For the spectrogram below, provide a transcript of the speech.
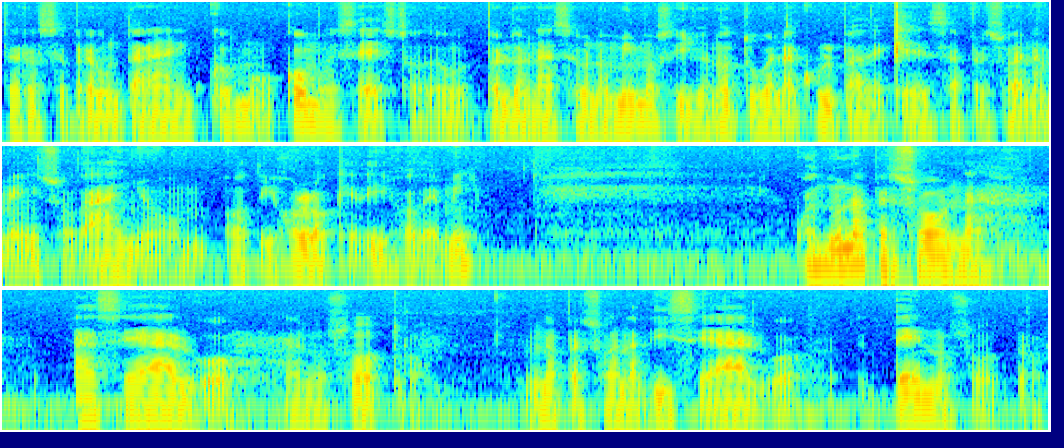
Pero se preguntarán, ¿cómo, cómo es esto de perdonarse a uno mismo si yo no tuve la culpa de que esa persona me hizo daño o dijo lo que dijo de mí? Cuando una persona hace algo a nosotros, una persona dice algo de nosotros,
